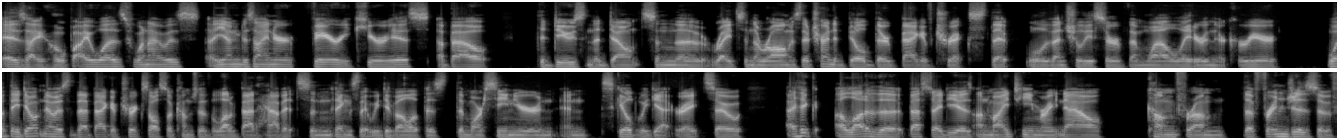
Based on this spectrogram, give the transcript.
as I hope I was when I was a young designer, very curious about the do's and the don'ts and the rights and the wrongs. They're trying to build their bag of tricks that will eventually serve them well later in their career. What they don't know is that that bag of tricks also comes with a lot of bad habits and things that we develop as the more senior and, and skilled we get, right? So I think a lot of the best ideas on my team right now come from the fringes of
